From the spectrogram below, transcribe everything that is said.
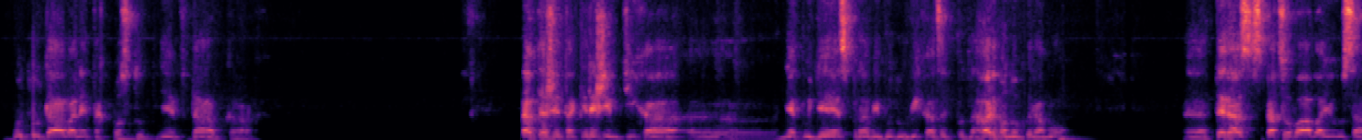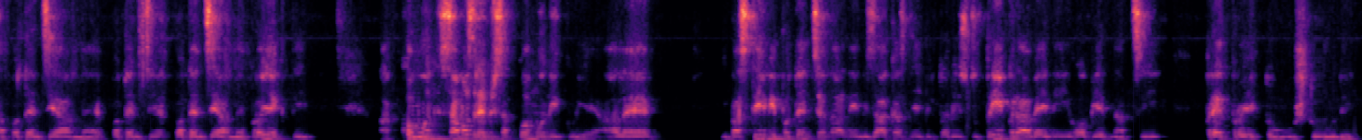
budú dávané tak postupne v dávkach. Pravda, že taký režim ticha e, nebude, správy budú vychádzať podľa harmonogramu. E, teraz spracovávajú sa potenciálne, potenci, potenciálne projekty a komun, samozrejme, že sa komunikuje, ale iba s tými potenciálnymi zákazníkmi, ktorí sú pripravení objednať si predprojektovú štúdiu.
